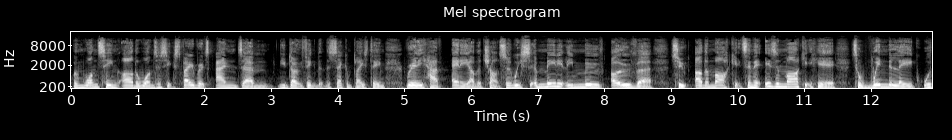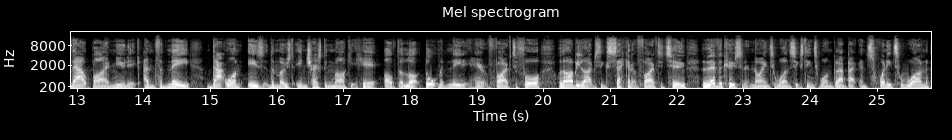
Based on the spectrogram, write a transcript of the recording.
when one team are the one to six favourites and um, you don't think that the second place team really have any other chance. So we immediately move over to other markets, and there is a market here to win the league without Bayern Munich. And for me, that one is the most interesting market market here of the lot. Dortmund lead it here at 5 to 4, with RB Leipzig second at 5 to 2, Leverkusen at 9 to 1, 16 to 1 Gladbach, and 20 to 1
